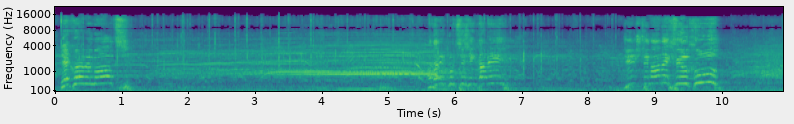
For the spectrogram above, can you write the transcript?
Děkujeme moc. A tady kluci říkali, že ještě máme chvilku,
